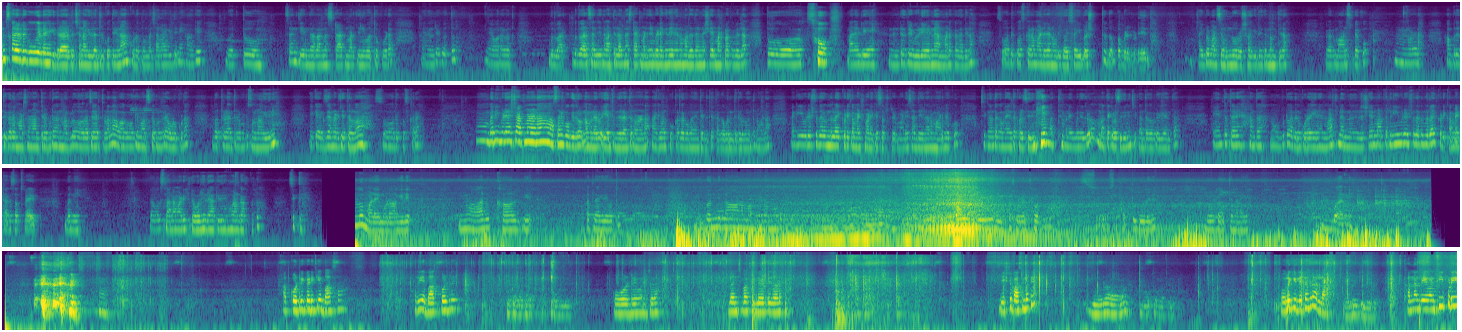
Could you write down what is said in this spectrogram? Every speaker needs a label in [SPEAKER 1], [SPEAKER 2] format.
[SPEAKER 1] ನಮಸ್ಕಾರ ಎಲ್ರಿಗೂ, ಎಲ್ಲರೂ ಹೇಗಿದ್ದೀರಾ? ಎಲ್ಲರೂ ಚೆನ್ನಾಗಿದ್ದೀರಾ ಅಂತ ತಿಳ್ಕೊತೀನಿ. ನಾನು ಕೂಡ ತುಂಬ ಚೆನ್ನಾಗಿದ್ದೀನಿ. ಹಾಗೆ ಇವತ್ತು ಸಂಜೆಯಿಂದ ಲಗ್ನ ಸ್ಟಾರ್ಟ್ ಮಾಡ್ತೀನಿ ಇವತ್ತು ಕೂಡ. ಏನಂದರೆ ಇವತ್ತು ಯಾವಾರ ಇವತ್ತು? ಬುಧವಾರ. ಬುಧವಾರ ಸಂಜೆಯಿಂದ ಮತ್ತೆ ಲಗ್ನ ಸ್ಟಾರ್ಟ್ ಮಾಡಿದ್ದೀನಿ ಬೆಳಗ್ಗೆ ಏನೇನು ಮಾಡೋದನ್ನು ಶೇರ್ ಮಾಡ್ಕೊಳಕ್ಕಾಗಿಲ್ಲ. ತೋ ಸೊ ಮನೇಲಿ ನೆಂಟಿದ್ರೆ ವೀಡಿಯೋ ಏನೇ ಆನ್ ಮಾಡೋಕ್ಕಾಗೋದಿಲ್ಲ. ಸೊ ಅದಕ್ಕೋಸ್ಕರ ಮಾಡಿಲ್ಲ ನೋಡಿ ಗಾಯ್ಸ್ ಐಬ್ರೋ ಎಷ್ಟು ದಪ್ಪ ಬೆಳೆದ್ಬಿಟ್ಟಿದೆ ಅಂತ. ಐಬ್ರೋ ಮಾಡಿಸಿ ಒಂದೂವರೆ ವರ್ಷ ಆಗಿದೆ. ಇದನ್ನು ನಂಬ್ತೀರಾ? ಇವಾಗ ಮಾಡಿಸ್ಬೇಕು. ನೋಡೋಣ. ಹಬ್ಬದ ಜೊತೆಗಾರ ಮಾಡಿಸೋಣ ಅಂತ ಹೇಳ್ಬಿಟ್ಟು ನನ್ನ ಮಗಳು ರಜೆ ಇರ್ತಾಳಲ್ಲ, ಅವಾಗ ಹೋಗಿ ಮಾಡಿಸ್ಕೊಬಂದ್ರೆ ಅವಳು ಕೂಡ ಬರ್ತಾಳೆ ಅಂತ ಹೇಳ್ಬಿಟ್ಟು ಸುಮ್ಮನಾಗಿದ್ದೀನಿ ಈಗ ಎಕ್ಸಾಮ್ ನಡೀತೈತಲ್ವಾ? ಸೊ ಅದಕ್ಕೋಸ್ಕರ. ಬನ್ನಿ ವಿಡಿಯೋ ಸ್ಟಾರ್ಟ್ ಮಾಡೋಣ. ಹಾಸನಕ್ಕೆ ಹೋಗಿದ್ರು. ನಮ್ಮ ಮನೆಯವರು ಏನು ತಂದಿದ್ದಾರೆ ಅಂತ ನೋಡೋಣ. ಹಾಗೆ ಒಂದು ಕುಕ್ಕರ್ ತಗೊಬನ್ನಿ ಅಂತ ಹೇಳಿದ್ದೆ. ತಗೊಬಂದಿರಲ್ವ ಅಂತ ನೋಡೋಣ. ಹಾಗೆ ಈ ವಿಡಿಯೋ ಇಷ್ಟದಲ್ಲಿ ಒಂದು ಲೈಕ್ ಕೊಡಿ ಕಮೆಂಟ್ ಮಾಡೋಕ್ಕೆ ಸಬ್ಸ್ಕ್ರೈಬ್ ಮಾಡಿ. ಸಂಜೆ ಏನಾರು ಮಾಡಬೇಕು. ಚಿಕನ್ ಗಮನ ಅಂತ ಕಳಿಸಿದ್ದೀನಿ ಮತ್ತೆ ಮನೆಗೆ ಬಂದಿದ್ರು. ಮತ್ತೆ ಕಳಿಸಿದ್ದೀನಿ ಚಿಕನ್ ತಗೊಬ್ರಿಗೆ ಅಂತ. ಏನು ಅಂತ ನೋಡ್ಬಿಟ್ಟು ಅದನ್ನು ಕೂಡ ಏನೇನು ಮಾಡ್ತೀನಿ ಅದನ್ನ ನಿಮಗೆ ಶೇರ್ ಮಾಡ್ಕೊತೀನಿ ಈ ವಿಡಿಯೋ ಇಷ್ಟ ಲೈಕ್ ಕೊಡಿ ಕಮೆಂಟ್ ಹಾಕಿ ಸಬ್ಸ್ಕ್ರೈಬ್ ಬನ್ನಿ ಟವಲ್ ಸ್ನಾನ ಮಾಡಿ ಟವಲ್ ಇಲ್ಲಿ ಹಾಕಿದ್ದೀನಿ ಒಣಗಾಕ್ಬಿಟ್ಟು ಸಿಗ್ತೀನಿ ಫುಲ್ಲು ಮಳೆ ಮೋಡ ಆಗಿದೆ ಇನ್ನು ಆರು ಕಾಲ್ಗೆ ಕತ್ಲೆ ಆಗಿದೆ ಇವತ್ತು ಬಂದಿಲ್ಲ ನಮ್ಮ ಮೇಡಮ್ ಅವರು ಸಖತ್ತು ಧೂಳಿದೆ ಧೂಳು ಬರುತ್ತೆ ನನಗೆ ಬನ್ನಿ. ಅದು ಕೊಡ್ರಿ ಕಡೆಗೆ ಬಾಕ್ಸ. ರೀ ಬಾಕ್ಸ್ ಕೊಡ್ರಿ. ಕೊಡ್ರಿ ಒಂಚೂರ. ಲಂಚ್ ಬಾಕ್ಸ್ ಇಲ್ಲೇ ಇಟ್ಟಿದ್ದಾಳೆ. ಎಷ್ಟು ಬಾಸುಮತಿ?
[SPEAKER 2] ನೂರ ಮೂವತ್ತೊಂಬತ್ತು.
[SPEAKER 1] ಅವಲಕ್ಕಿ ಇಲ್ಲೇ ತಂದ್ರೆ ಅಲ್ಲ. ಕನ್ನಂದೇ ಒಂದು ಟೀ ಪುಡಿ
